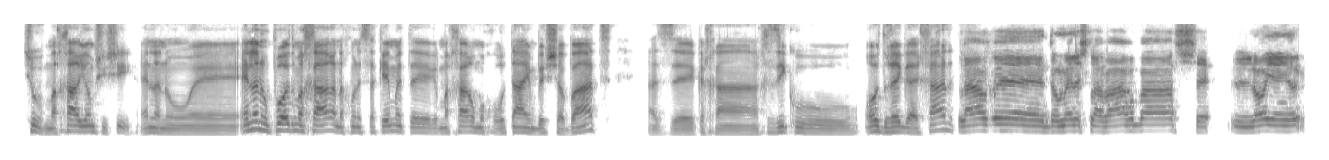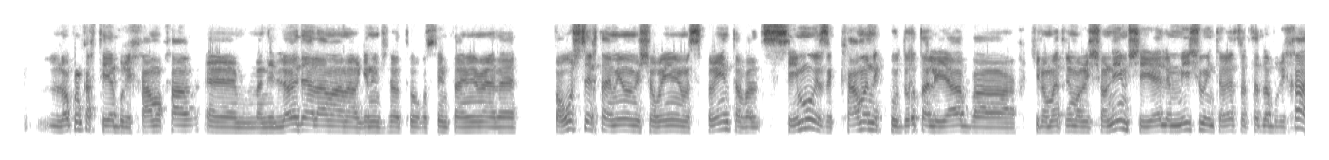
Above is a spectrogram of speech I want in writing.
שוב, מחר יום שישי, אין לנו, אין לנו פה עוד מחר, אנחנו נסכם את מחר ומחרתיים בשבת. אז uh, ככה החזיקו עוד רגע אחד. שלב uh, דומה לשלב 4, שלא יהיה, לא כל כך תהיה בריחה מחר. Um, אני לא יודע למה המארגנים של הטור עושים את הימים האלה. ברור שצריך את הימים המישוריים עם הספרינט, אבל שימו איזה כמה נקודות עלייה בקילומטרים הראשונים, שיהיה למישהו אינטרס לצאת לבריחה.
